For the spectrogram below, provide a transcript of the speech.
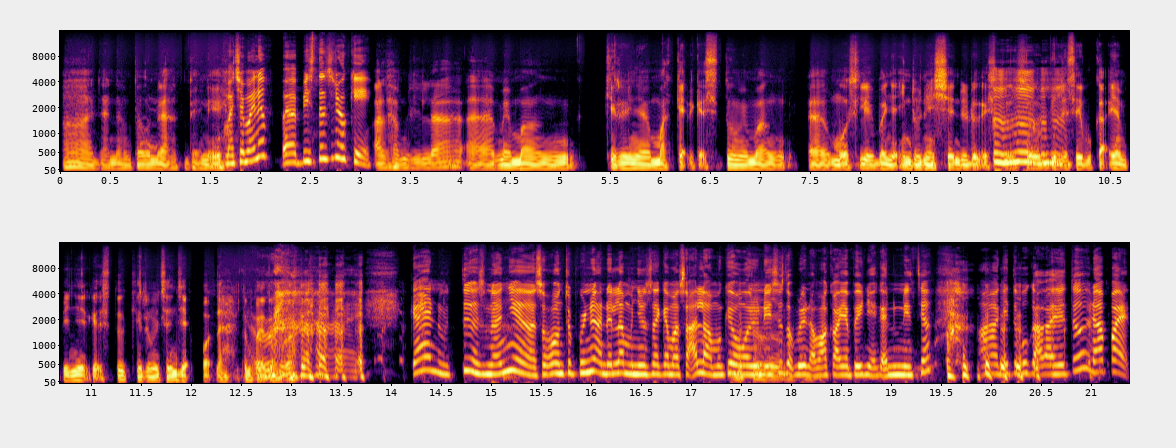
Ah, dah 6 tahun dah kedai ni. Macam mana uh, bisnes dia okey? Alhamdulillah uh, memang kiranya market dekat situ memang uh, mostly banyak Indonesian duduk kat situ. Mhm, so bila saya buka ayam penyet kat situ kira macam jackpot lah tempat tu. Kan betul sebenarnya seorang entrepreneur adalah menyelesaikan masalah. Mungkin orang Betul. Indonesia tak boleh nak makan ayam penyet kat Indonesia. ah kita buka kat situ dapat.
